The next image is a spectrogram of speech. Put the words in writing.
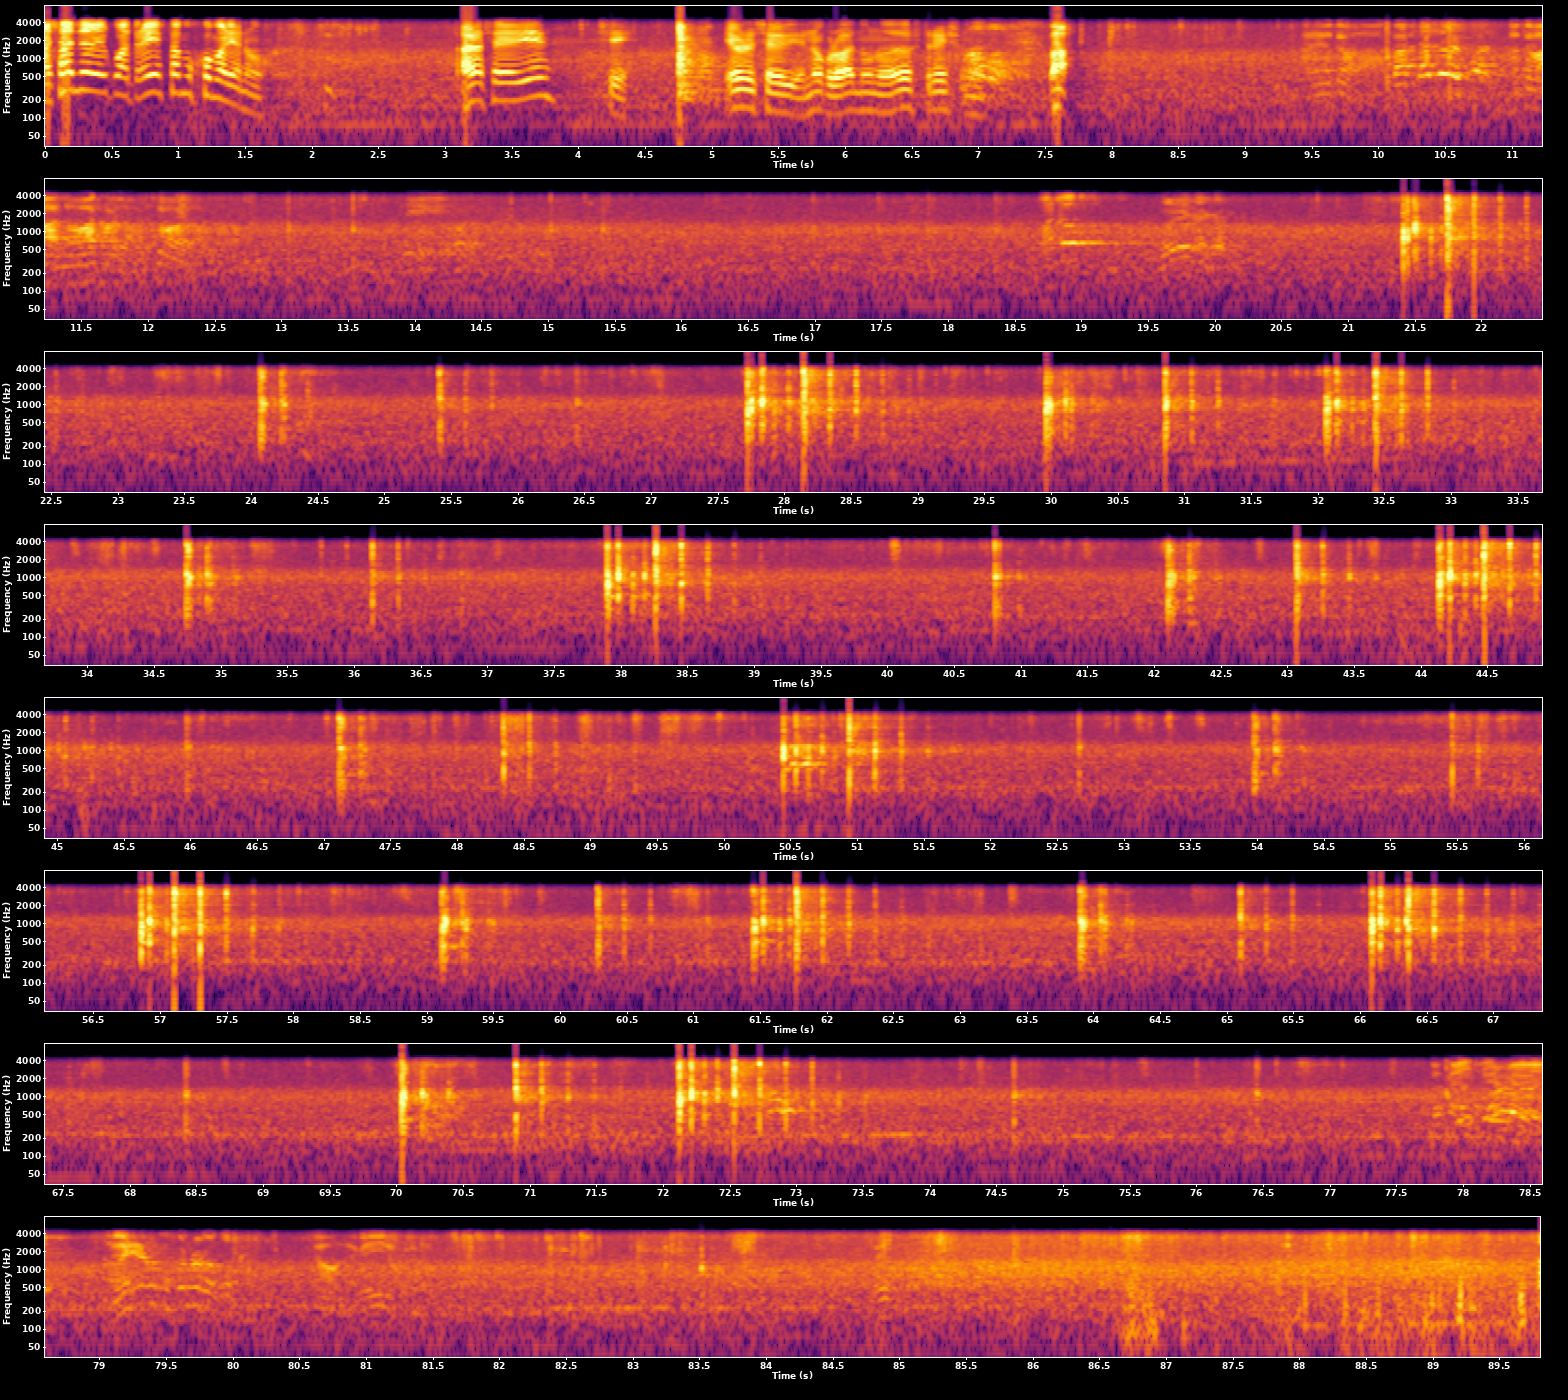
Pasando del 4, ahí estamos con Mariano. ¿Ahora se ve bien? Sí. Y ahora se ve bien, ¿no? Probando 1, 2, 3, 1. Va. Ahí no te va. Pasando del 4. No te va, no vas a hablar,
